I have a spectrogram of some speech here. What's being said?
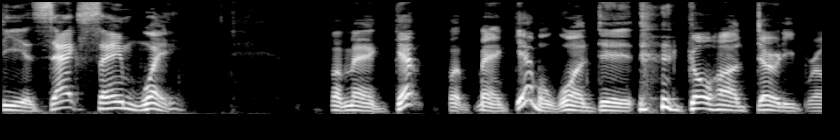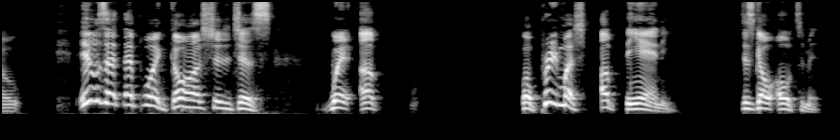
the exact same way. But man, get but man, Gamma One did Gohan dirty, bro. It was at that point Gohan should have just went up, well, pretty much up the ante. Just go ultimate.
